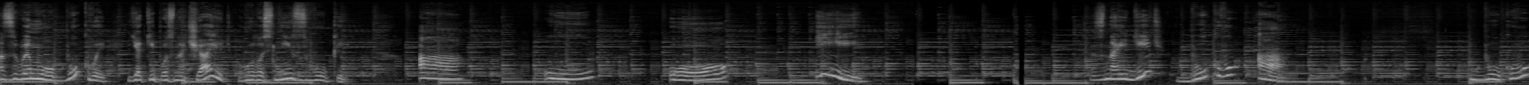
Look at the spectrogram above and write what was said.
Назвемо букви, які позначають голосні звуки. А, У, О, І. Знайдіть букву А, букву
